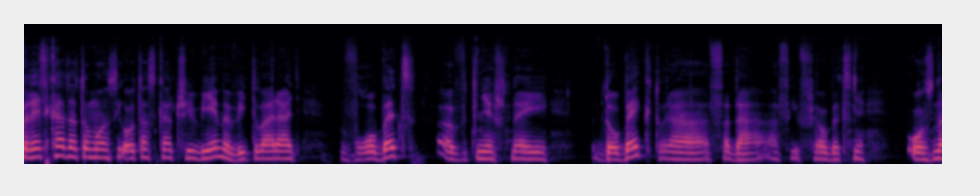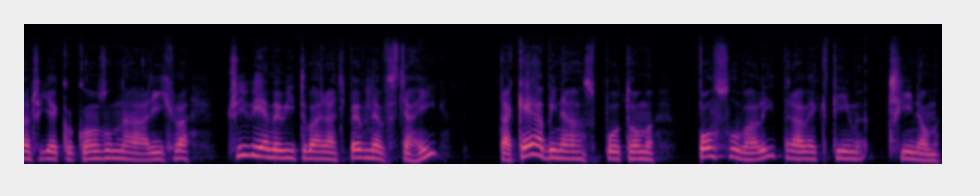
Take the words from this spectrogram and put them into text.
predchádza tomu asi otázka, či vieme vytvárať vôbec v dnešnej dobe, ktorá sa dá asi všeobecne označiť ako konzumná a rýchla, či vieme vytvárať pevné vzťahy také, aby nás potom posúvali práve k tým činom,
